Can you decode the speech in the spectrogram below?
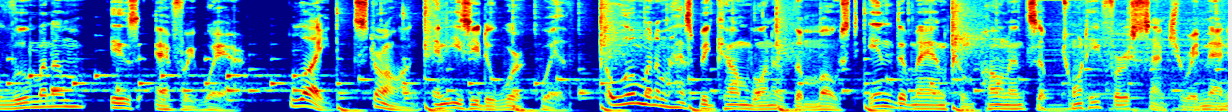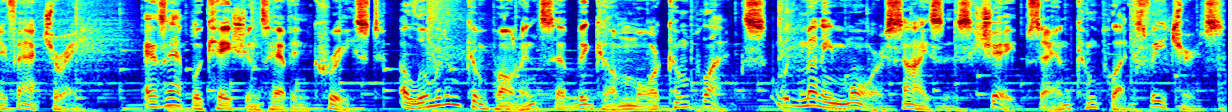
Aluminum is everywhere. Light, strong, and easy to work with, aluminum has become one of the most in-demand components of 21st century manufacturing. As applications have increased, aluminum components have become more complex, with many more sizes, shapes, and complex features.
